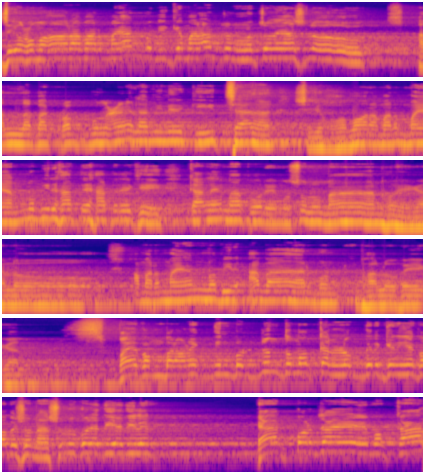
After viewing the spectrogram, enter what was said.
যে আমার মারার জন্য চলে আসলো। ইচ্ছা? সেই আমার হাতে হাত রেখে কালেমা পরে মুসলমান হয়ে গেল। আমার মায়ার নবীর আবার মন ভালো হয়ে গেল। পয়গম্বর অনেকদিন পর্যন্ত মক্কার লোকদেরকে নিয়ে গবেষণা শুরু করে দিয়ে দিলেন। এক পর্যায়ে মক্কার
